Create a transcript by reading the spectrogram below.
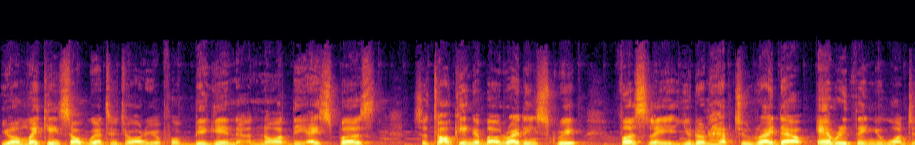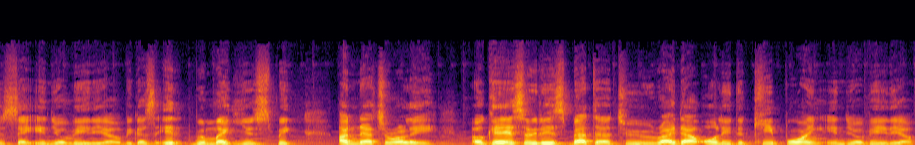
You are making software tutorial for beginner, not the experts. So talking about writing script, firstly, you don't have to write down everything you want to say in your video because it will make you speak unnaturally. Okay, so it is better to write down only the key point in your video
